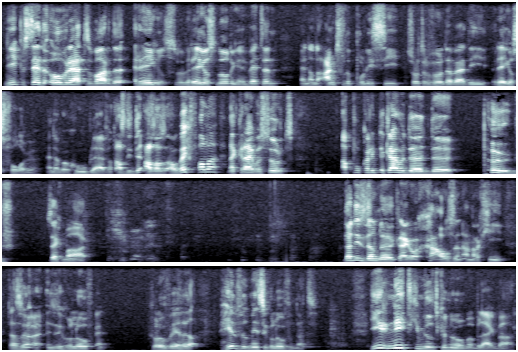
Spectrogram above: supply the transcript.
Niet per se de overheid, maar de regels. We hebben regels nodig en wetten. En dan de angst voor de politie zorgt ervoor dat wij die regels volgen. En dat we goed blijven. Want als die als, als al wegvallen, dan krijgen we een soort apocalypse. Dan krijgen we de, de purge, zeg maar. Dat is dan, eh, krijgen we chaos en anarchie. Dat is een, een geloof. En geloven heel, heel veel mensen geloven dat. Hier niet gemiddeld genomen, blijkbaar.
